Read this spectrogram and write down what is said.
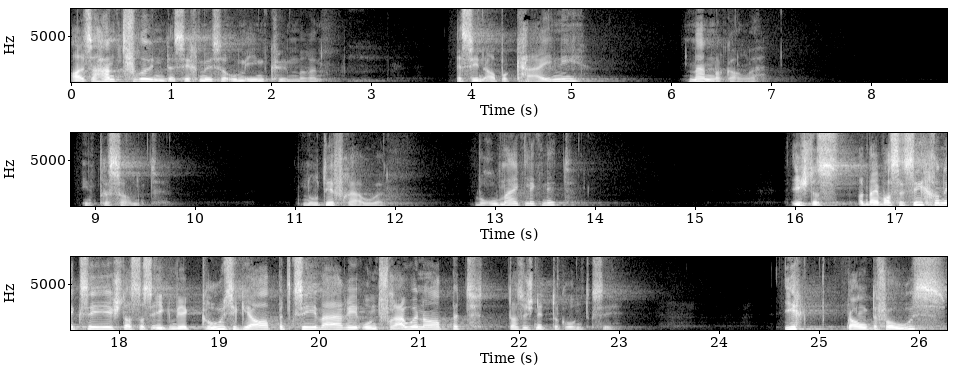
Also haben die Freunde sich müssen um ihn kümmern. Es sind aber keine Männer gegangen. Interessant. Nur die Frauen. Warum eigentlich nicht? Ist das, nein, was es sicher nicht war, ist, dass das irgendwie eine grusige Arbeit gewesen wäre und Frauenarbeit. Das ist nicht der Grund gewesen. Ich gehe davon aus,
